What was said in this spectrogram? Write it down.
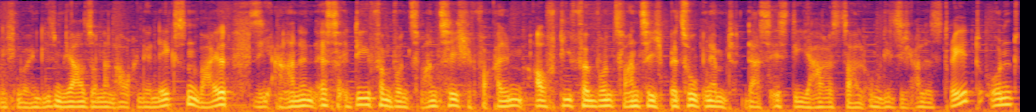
Nicht nur in diesem Jahr, sondern auch in den nächsten, weil Sie ahnen es, D25 vor allem auf die 25 Bezug nimmt. Das ist die Jahreszahl, um die sich alles dreht und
